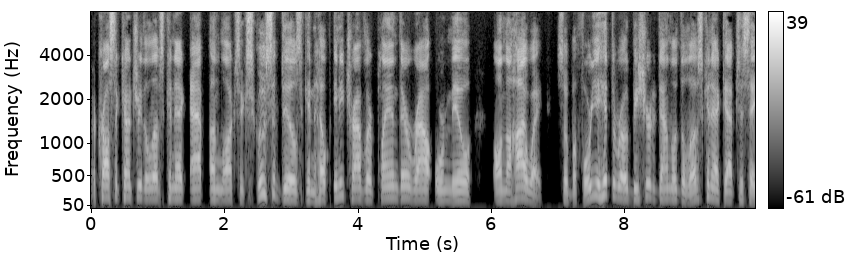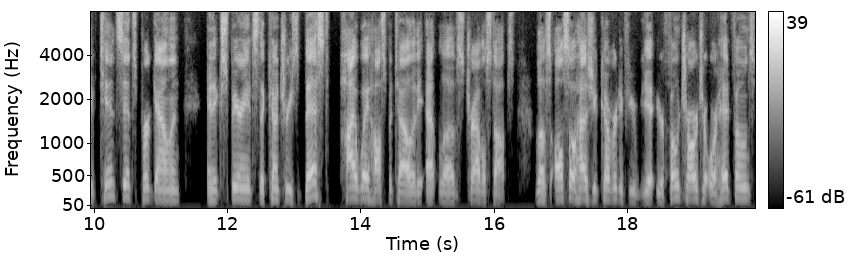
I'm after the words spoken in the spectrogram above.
Across the country, the Love's Connect app unlocks exclusive deals that can help any traveler plan their route or meal on the highway. So before you hit the road, be sure to download the Loves Connect app to save 10 cents per gallon and experience the country's best highway hospitality at Love's travel stops. Love's also has you covered if you get your phone charger or headphones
